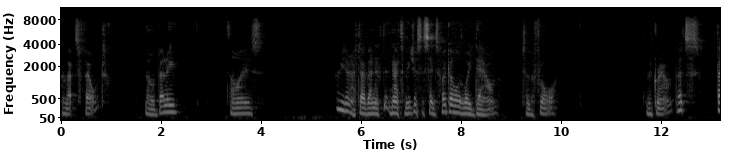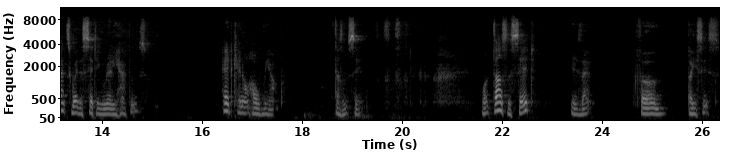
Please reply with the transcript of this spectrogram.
And that's felt lower belly, thighs. And You don't have to have anatomy, just a sense. If I go all the way down to the floor, to the ground, that's, that's where the sitting really happens. Head cannot hold me up, doesn't sit. what does the sit is that firm basis,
